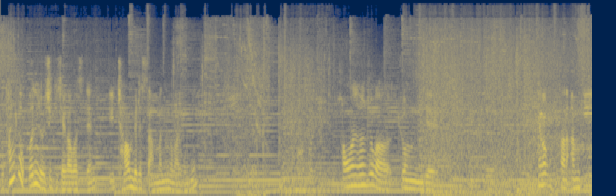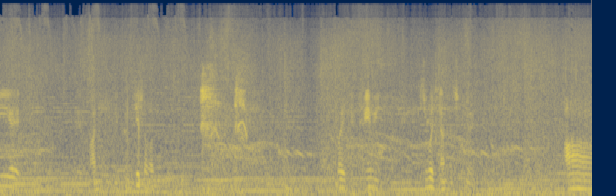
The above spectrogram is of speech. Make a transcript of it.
못한 게 없거든요, 솔직히 제가 봤을 땐. 이 자원 밸런스 안 맞는 거 말고는. 황원 선수가 좀 이제, 그 생각보다 암기에 이제 많이 긁히셔가지고. 거의 게임이 뒤집어지지 않다 싶네요. 아,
